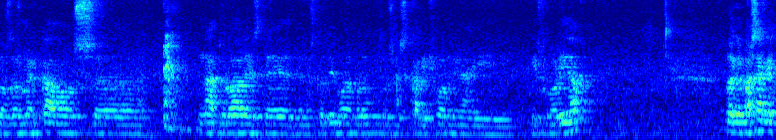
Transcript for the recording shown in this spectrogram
Los dos mercados uh, naturales de, de, nuestro tipo de productos es California y, y Florida. Lo que pasa que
